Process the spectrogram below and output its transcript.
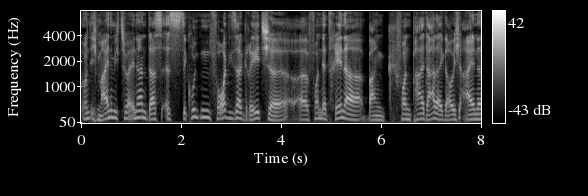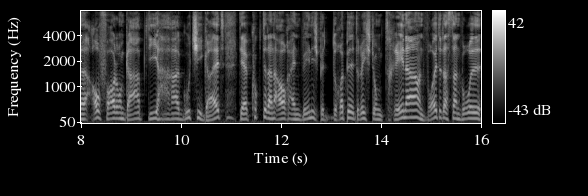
Und ich meine mich zu erinnern, dass es Sekunden vor dieser Grätsche äh, von der Trainerbank von Paul Dardai, glaube ich, eine Aufforderung gab, die Haraguchi galt. Der guckte dann auch ein wenig bedröppelt Richtung Trainer und wollte das dann wohl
